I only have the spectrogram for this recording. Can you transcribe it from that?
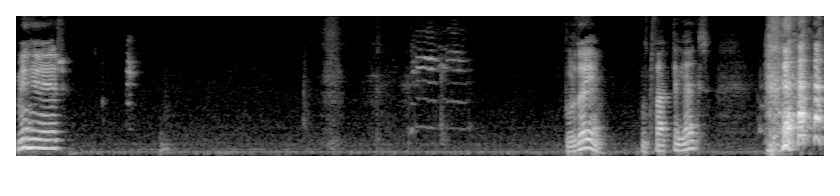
Mühür. Buradayım. Mutfakta gel kızım.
